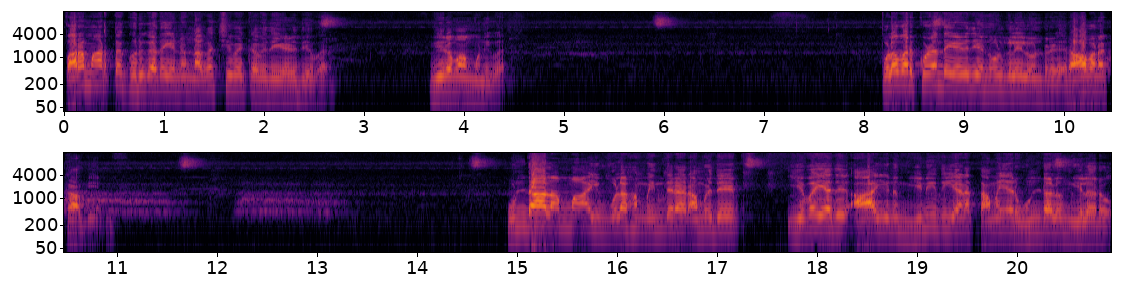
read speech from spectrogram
பரமார்த்த குருகதை என்னும் நகைச்சுவை கவிதை எழுதியவர் வீரமாமுனிவர். புலவர் குழந்தை எழுதிய நூல்களில் ஒன்று ராவண காவியம். உண்டால் அம்மா இவ்வுலகம் இந்திரர் அமிழ்து இவையது ஆயினும் இனிது என தமையர் உண்டலும் இளரோ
